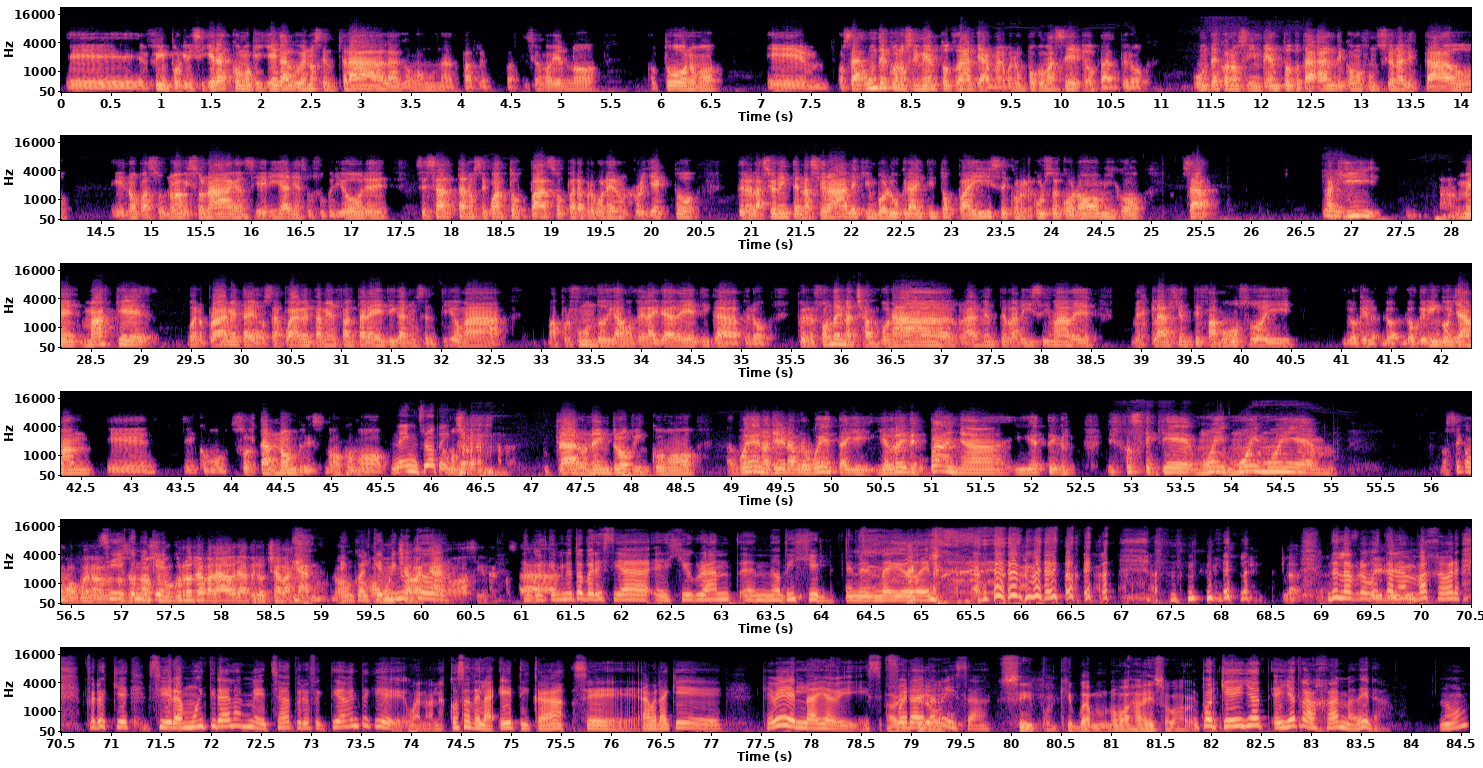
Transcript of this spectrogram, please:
eh, en fin, porque ni siquiera es como que llega al gobierno central, a como una par- repartición de gobierno autónomo, eh, o sea, un desconocimiento total, ya me voy a poner un poco más serio, pa- pero un desconocimiento total de cómo funciona el Estado, eh, no pasó, no avisó nada a Cancillería ni a sus superiores, se salta no sé cuántos pasos para proponer un proyecto de relaciones internacionales que involucra a distintos países con recursos económicos. O sea, aquí, me, más que bueno, probablemente, o sea, puede haber también falta de ética en un sentido más, más profundo, digamos, de la idea de ética, pero, pero en el fondo hay una chambonada realmente rarísima de mezclar gente famoso y lo que lo- los gringos llaman eh, eh, como soltar nombres, ¿no? Como, Name dropping. como- claro, name dropping, como, bueno, aquí hay una propuesta y, y el rey de España y este, y no sé qué, muy, muy, muy, em, no sé cómo, bueno, Sí, no, se- como no se que- me ocurre otra palabra, pero chabacano, ¿no? En Como cualquier muy minuto- chabacano, así una cosa... En cualquier minuto aparecía eh, Hugh Grant en Notting Hill, en el medio de, la, Claro. de la propuesta de la embajadora. Pero es que sí, era muy tirada las mechas, pero efectivamente que, bueno, las cosas de la ética se habrá que, que verla y, y ver, fuera de la risa. Sí, ¿por qué va- no vas a eso? Porque ella, ella trabajaba en madera, ¿no?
